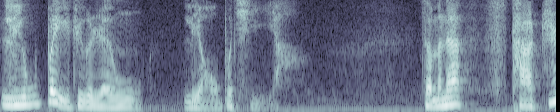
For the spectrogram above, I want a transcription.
刘备这个人物了不起呀！怎么呢？他知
